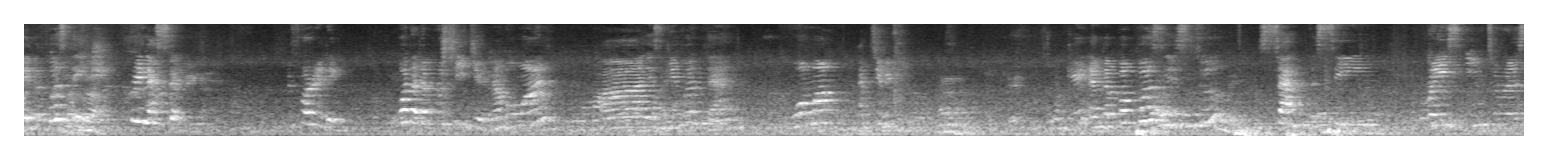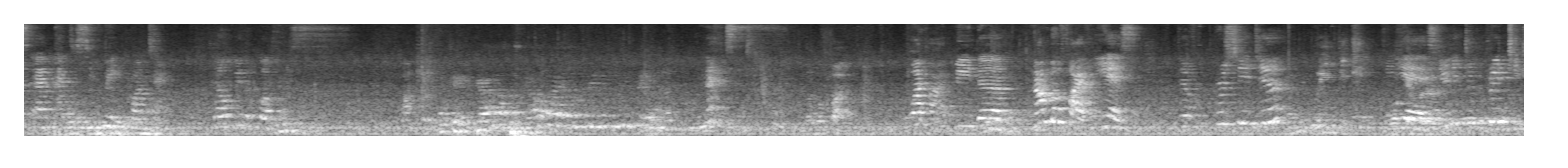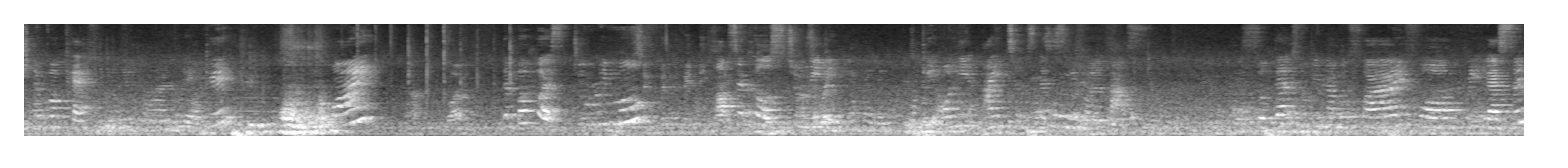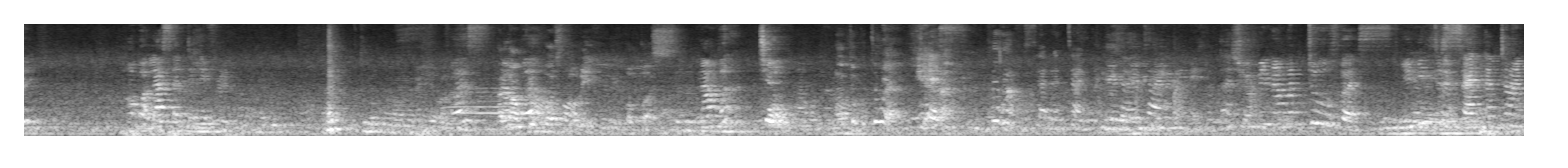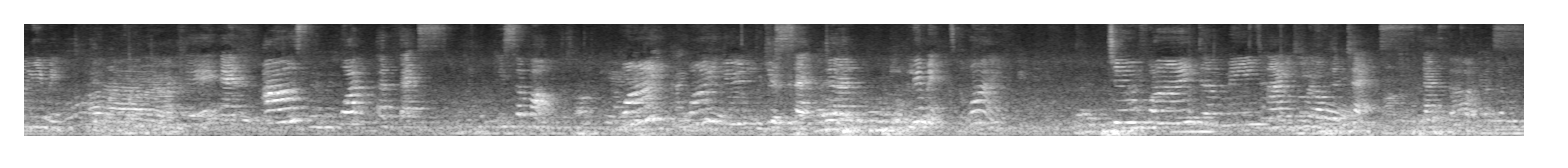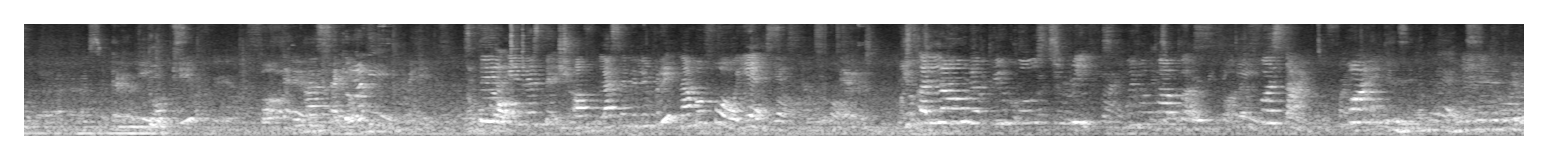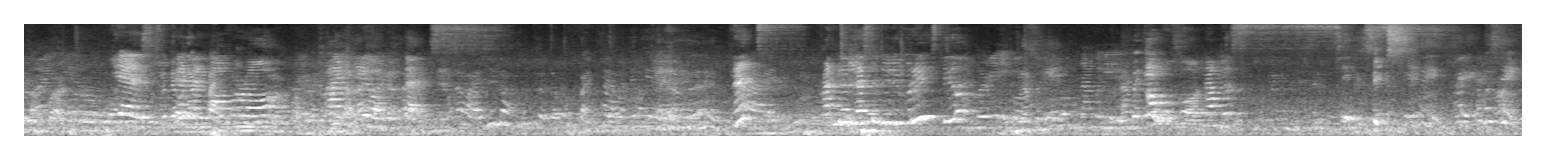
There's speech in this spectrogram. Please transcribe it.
Okay, the first stage, pre-lesson. Before reading, what are the procedure? Number one, uh, is given that warm-up activity. Okay, and the purpose is to set the scene, raise interest, and anticipate contact. That will be the purpose. Okay. Okay. Next, Number five, what would be the number five? Yes, the procedure. pre-teach. Yes, you need to pre-teach the vocab. Okay. Why? What? The purpose to remove obstacles to reading. Okay, only items necessary for the task. So that would be number five for pre-lesson. How about lesson delivery? First, Allow pupils to number, read with purpose. number two. Betul betul eh? Yes. Set a time. That should be number two first. You need to set a time limit. Okay, and ask what a text is about. Why? Why do you need to set the limit? Why? To find the main idea of the text. That's the purpose. Okay. For uh, second one, still in the stage of lesson delivery. Number four, yes. You allow the pupils read with a purpose for the first time. Why? Yes, to get an overall idea of the text. Next, under lesson delivery, still, I will go number six. Six.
